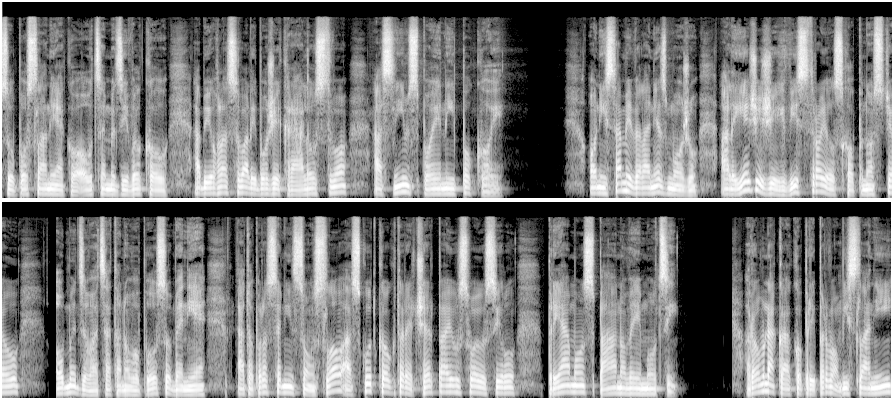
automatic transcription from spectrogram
Sú poslaní ako ovce medzi vlkov, aby ohlasovali Božie kráľovstvo a s ním spojený pokoj. Oni sami veľa nezmôžu, ale Ježiš ich vystrojil schopnosťou obmedzovať satanovo pôsobenie, a to prostredníctvom slov a skutkov, ktoré čerpajú svoju silu priamo z pánovej moci. Rovnako ako pri prvom vyslaní,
